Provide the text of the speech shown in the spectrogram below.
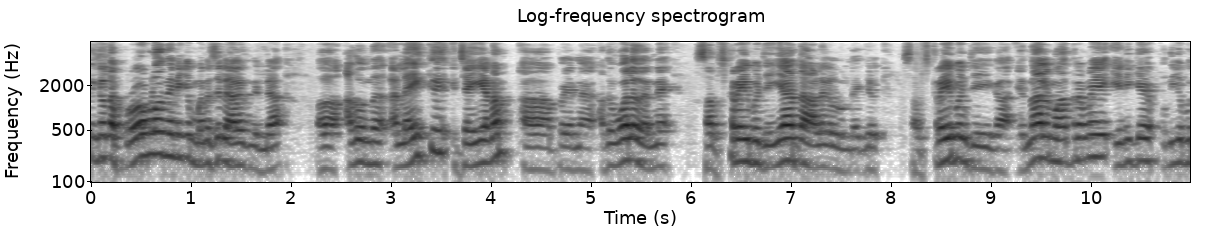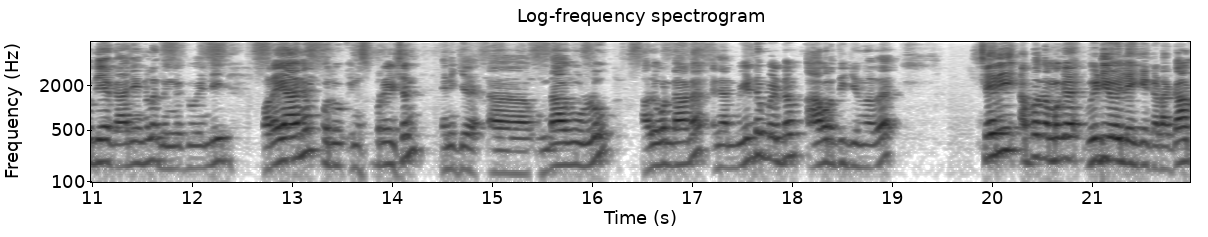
നിങ്ങളുടെ പ്രോബ്ലം എന്ന് എനിക്ക് മനസ്സിലാകുന്നില്ല. അതൊന്ന് ലൈക്ക് ചെയ്യണം. പിന്നെ അതുപോലെ തന്നെ സബ്സ്ക്രൈബ് ചെയ്യാത്ത ആളുകളുണ്ടെങ്കിൽ സബ്സ്ക്രൈബും ചെയ്യുക. എന്നാൽ മാത്രമേ എനിക്ക് പുതിയ പുതിയ കാര്യങ്ങൾ നിങ്ങൾക്ക് വേണ്ടി പറയാനും ഒരു ഇൻസ്പിറേഷൻ എനിക്ക് ഉണ്ടാകുള്ളൂ അതുകൊണ്ടാണ് ഞാൻ വീണ്ടും വീണ്ടും ആവർത്തിക്കുന്നത്. ശരി അപ്പൊ നമുക്ക് വീഡിയോയിലേക്ക് കിടക്കാം.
